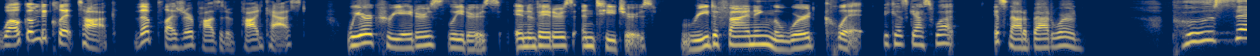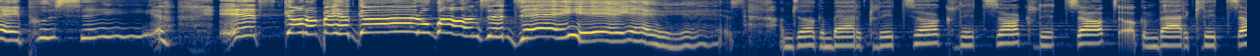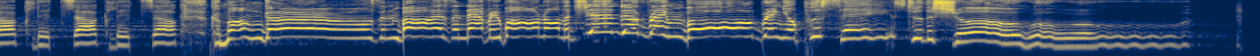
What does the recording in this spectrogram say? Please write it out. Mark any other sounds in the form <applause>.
Welcome to Clit Talk, the pleasure positive podcast. We are creators, leaders, innovators, and teachers, redefining the word clit. Because guess what? It's not a bad word. Pussy, pussy, it's gonna be a good one today. Yes. I'm talking about a clit talk, clit talk, clit talk, talking about a clit talk, clit talk, clit talk. Come on, girls and boys and everyone on the gender rainbow, bring your pussies to the show.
